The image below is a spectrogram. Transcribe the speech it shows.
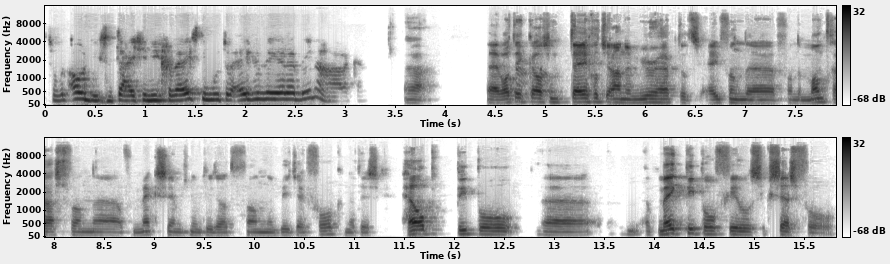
Zo van, oh die is een tijdje niet geweest, die moeten we even weer eh, binnenharken. Ja. Wat ik als een tegeltje aan de muur heb, dat is een van de, van de mantra's van, uh, of maxims noemt hij dat, van BJ. En dat is help people, uh, make people feel successful.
